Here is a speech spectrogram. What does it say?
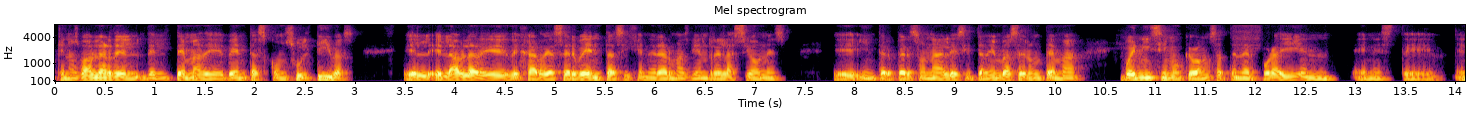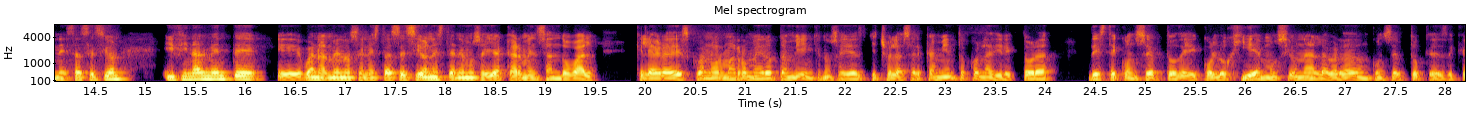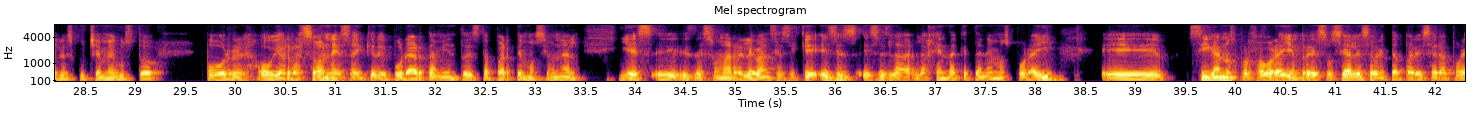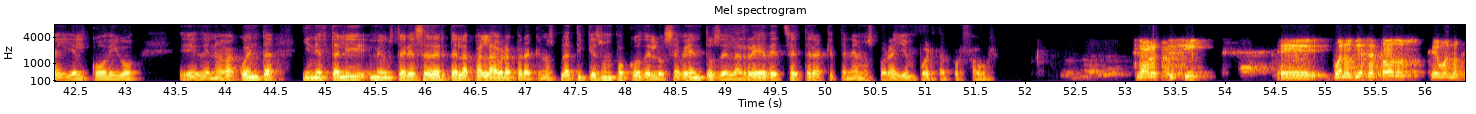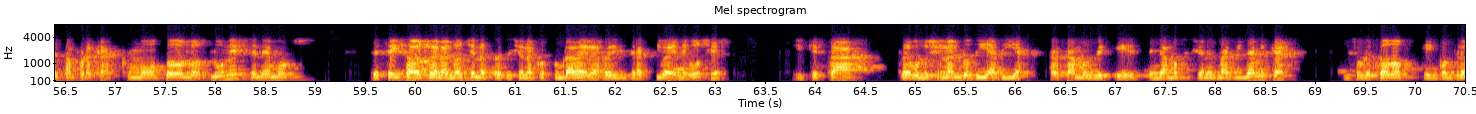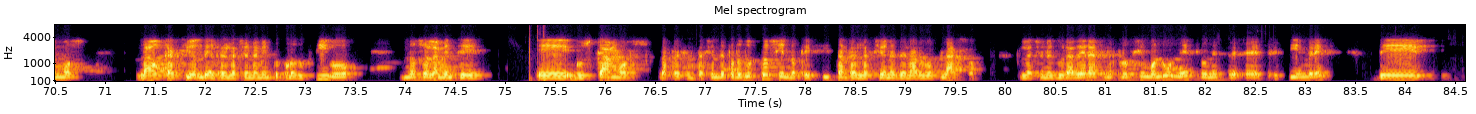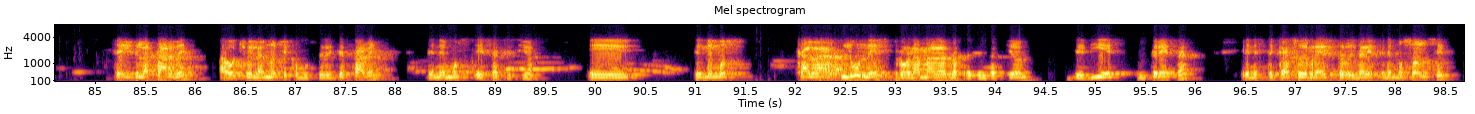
que nos va a hablar del, tema de ventas consultivas. Él, habla de dejar de hacer ventas y generar más bien relaciones eh, interpersonales y también va a ser un tema buenísimo que vamos a tener por ahí en, en, este, en esa sesión. Y finalmente, eh, bueno, al menos en estas sesiones tenemos allá a Carmen Sandoval, que le agradezco a Norma Romero también que nos haya hecho el acercamiento con la directora de este concepto de ecología emocional, la verdad, un concepto que desde que lo escuché me gustó por obvias razones, hay que depurar también toda esta parte emocional y es, eh, es de suma relevancia. Así que esa es, es la, la, agenda que tenemos por ahí. Eh, síganos por favor ahí en redes sociales, ahorita aparecerá por ahí el código eh, de nueva cuenta. Y Neftalí, me gustaría cederte la palabra para que nos platiques un poco de los eventos, de la red, etcétera, que tenemos por ahí en puerta, por favor. Claro que sí. Eh, buenos días a todos, qué bueno que están por acá. Como todos los lunes, tenemos de 6 a 8 de la noche nuestra sesión acostumbrada de la red interactiva de negocios y que está revolucionando día a día. Tratamos de que tengamos sesiones más dinámicas y sobre todo que encontremos la ocasión del relacionamiento productivo. No solamente eh, buscamos la presentación de productos, sino que existan relaciones de largo plazo, relaciones duraderas. El próximo lunes, lunes 13 de septiembre, de 6 de la tarde a 8 de la noche, como ustedes ya saben, tenemos esa sesión. Eh, tenemos cada lunes programadas la presentación de 10 empresas. En este caso, de manera extraordinaria, tenemos 11.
